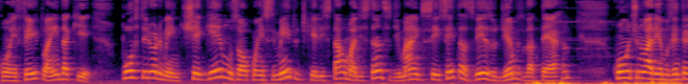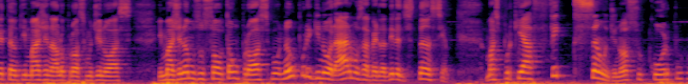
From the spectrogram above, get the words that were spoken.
Com efeito, ainda que posteriormente cheguemos ao conhecimento de que ele está a uma distância de mais de 600 vezes o diâmetro da Terra, continuaremos, entretanto, imaginá-lo próximo de nós. Imaginamos o Sol tão próximo não por ignorarmos a verdadeira distância, mas porque a ficção de nosso corpo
